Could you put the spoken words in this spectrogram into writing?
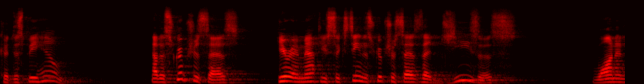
Could this be him? Now the scripture says, here in Matthew 16, the scripture says that Jesus wanted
